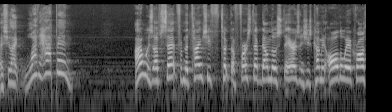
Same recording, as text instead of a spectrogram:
And she's like, What happened? I was upset from the time she took the first step down those stairs and she's coming all the way across.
